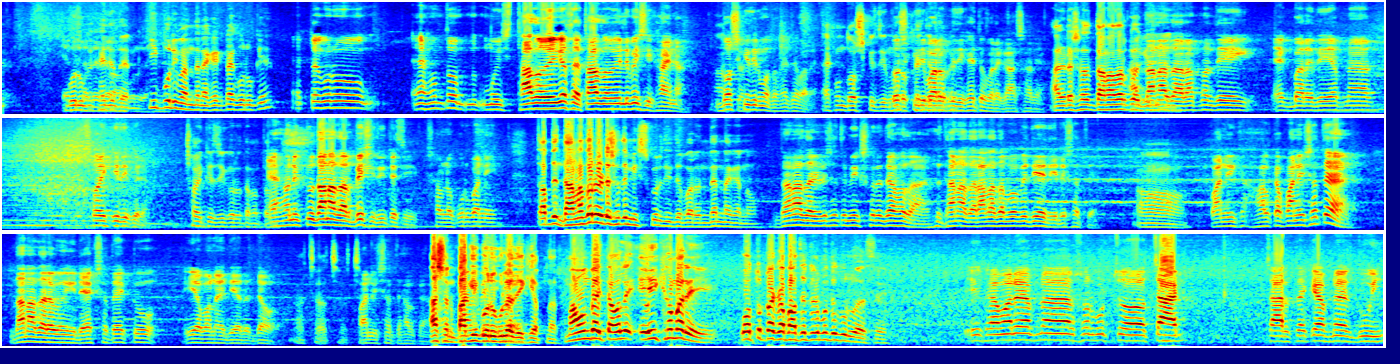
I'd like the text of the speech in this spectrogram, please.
গরুকে খাইতে দেন। কি পরিমাণ দেন এক একটা গরুকে? একটা গরু এখন তো তাজা হয়ে গেছে তাজা হইলে বেশি খায় না। দশ কেজির মতো খাইতে পারে। এখন দশ কেজি দশ কেজি বারো কেজি খাইতে পারে ঘাস আরে। আর এটার সাথে দানাদার দানাদার আপনার দিয়ে একবারে যে আপনার ছয় কেজি করে। ছয় কেজি করে দানাদার এখন একটু দানাদার বেশি দিতেছি সামনে কুরবানি। তো আপনি দানাদারও এটার সাথে মিক্স করে দিতে পারেন দেন না কেন? দানাদার এটার সাথে মিক্স করে দেওয়া যায়। দানাদার আলাদাভাবে দিয়ে দিই এর সাথে। ও। পানি হালকা পানির সাথে দানাদার এবং এটা একসাথে একটু ইয়া বানাই দিয়ে দাও আচ্ছা আচ্ছা আচ্ছা। পানির সাথে হালকা। আসেন বাকি গরুগুলো দেখি আপনার। মামুন ভাই তাহলে এই খামারে কত টাকা বাজেটের মধ্যে গরু আছে? এই খামারে আপনার সর্বোচ্চ চার। চার থেকে আপনার দুই।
